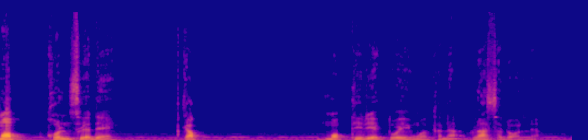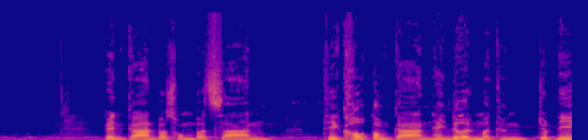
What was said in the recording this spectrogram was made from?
ม็อบคนเสื้อแดงกับม็อบที่เรียกตัวเองว่าคณะราษฎรแล้ว เป็นการผสมผสาน ที่เขาต้องการให้เดินมาถึงจุดนี้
